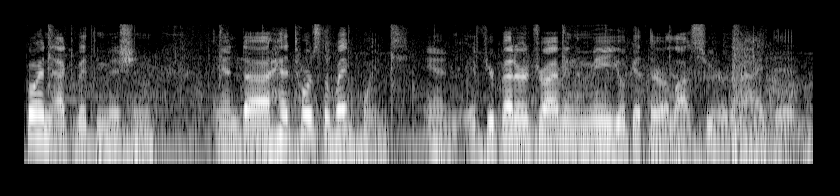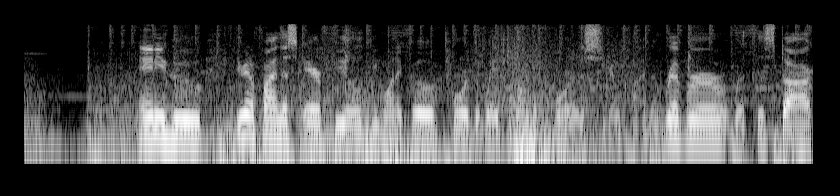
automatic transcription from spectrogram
go ahead and activate the mission and uh, head towards the waypoint. And if you're better at driving than me, you'll get there a lot sooner than I did. Anywho, you're going to find this airfield. You want to go toward the waypoint, of course. You're going to find the river with this dock,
